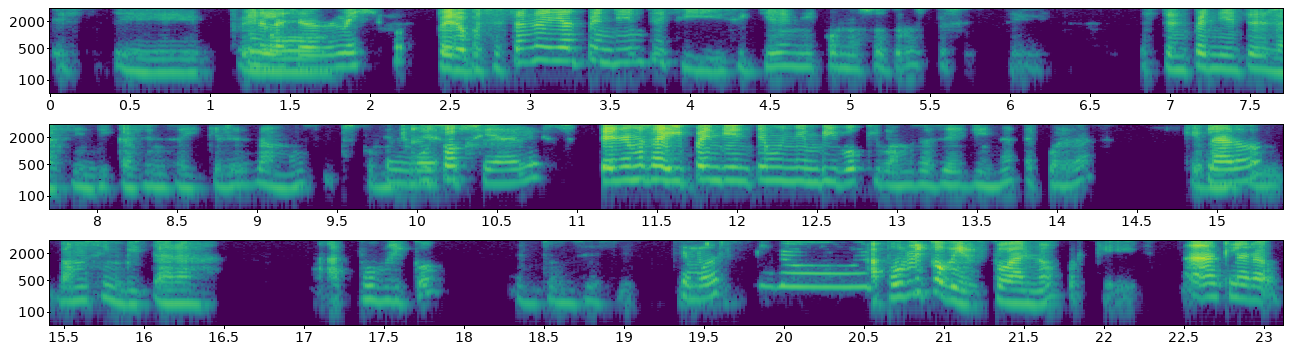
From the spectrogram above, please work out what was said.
Este, De la Ciudad de pero, México. pero pues están ahí al pendiente, si, si quieren ir con nosotros, pues este, estén pendientes de las indicaciones ahí que les damos, pues con mucho redes gusto. sociales. Tenemos ahí pendiente un en vivo que vamos a hacer, Gina, ¿te acuerdas? Que vamos a, Claro. vamos a invitar a, a público, entonces, este, ¡Qué emoción! a público virtual, ¿no? Porque este, Ah, claro.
